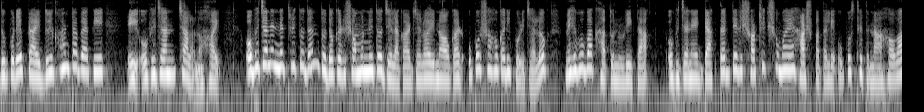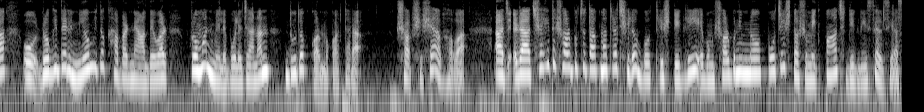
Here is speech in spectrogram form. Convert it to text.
দুপুরে প্রায় দুই ঘণ্টা ব্যাপী এই অভিযান চালানো হয়। অভিযানের নেতৃত্ব দেন দুদকের সমন্বিত জেলা কার্যালয় নওগাঁর উপসহকারী পরিচালক মেহবুবা খাতুন রীতা। অভিযানে ডাক্তারদের সঠিক সময়ে হাসপাতালে উপস্থিত না হওয়া ও রোগীদের নিয়মিত খাবার না দেওয়ার প্রমাণ মেলে বলে জানান দুদক কর্মকর্তারা। সবশেষে আবহাওয়া। আজ রাজশাহীতে সর্বোচ্চ তাপমাত্রা ছিল বত্রিশ ডিগ্রি এবং সর্বনিম্ন পঁচিশ দশমিক পাঁচ ডিগ্রি সেলসিয়াস।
